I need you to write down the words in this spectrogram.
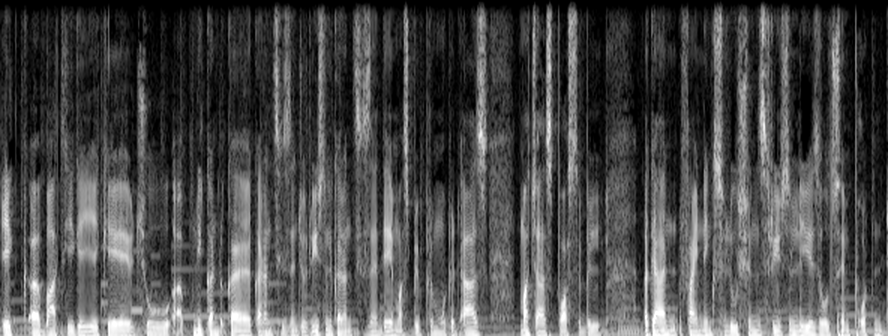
ایک بات کی گئی ہے کہ جو اپنی کرنسیز ہیں جو ریجنل کرنسیز ہیں they must be promoted as much as possible again finding solutions regionally is also important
